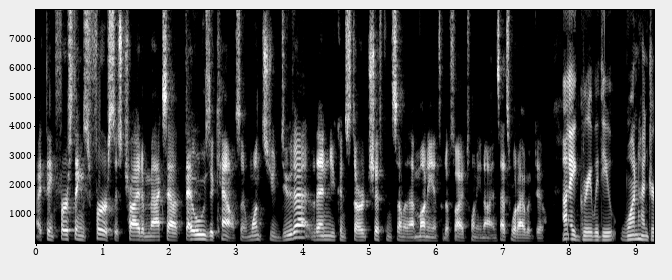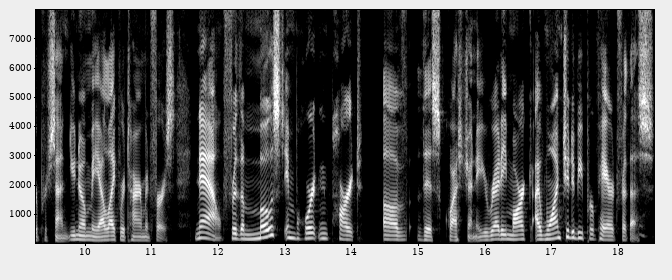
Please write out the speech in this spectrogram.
I think first things first is try to max out those accounts. And once you do that, then you can start shifting some of that money into the 529s. That's what I would do. I agree with you 100%. You know me, I like retirement first. Now, for the most important part of this question, are you ready, Mark? I want you to be prepared for this.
